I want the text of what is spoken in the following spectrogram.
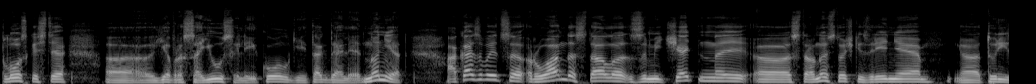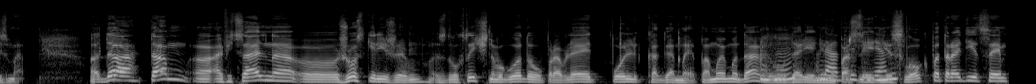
плоскости э, Евросоюз или экологи и так далее. Но нет. Оказывается, Руанда стала замечательной э, страной с точки зрения э, туризма. Да, там э, официально э, жесткий режим с 2000 года управляет Поль Кагаме. По-моему, да, Мгм, ударение да, на последний президент. слог по традиции.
